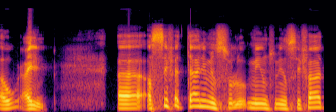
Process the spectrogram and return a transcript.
أو علم. الصفة الثانية من من من صفات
